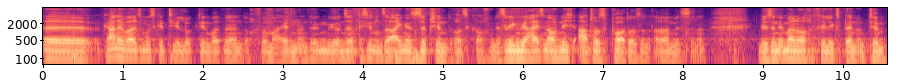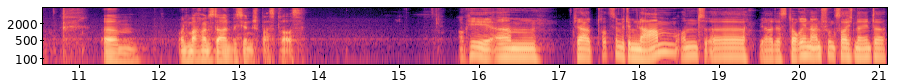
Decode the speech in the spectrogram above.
äh, Karnevalsmusketier-Look, den wollten wir dann doch vermeiden und irgendwie unser bisschen unser eigenes Süppchen draus kochen. Deswegen, wir heißen auch nicht Athos, Portos und Aramis, sondern wir sind immer noch Felix, Ben und Tim ähm, und machen uns da ein bisschen Spaß draus. Okay, ähm, ja, trotzdem mit dem Namen und äh, ja, der Story in Anführungszeichen dahinter,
